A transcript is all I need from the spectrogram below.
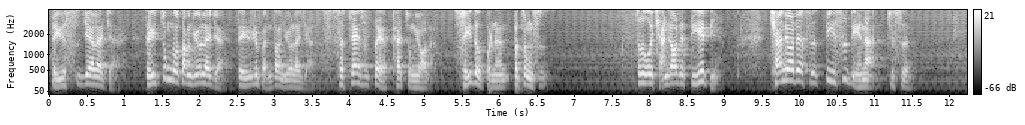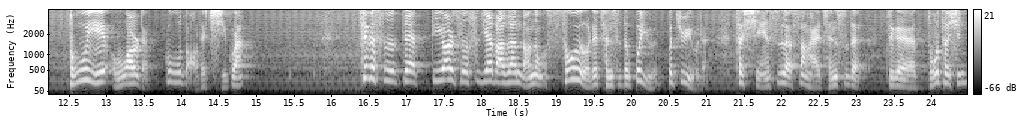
对于世界来讲，对于中国当局来讲，对于日本当局来讲，实在是太太重要了，谁都不能不重视。这是我强调的第一点。强调的是第四点呢，就是独一无二的孤岛的奇观。这个是在第二次世界大战当中所有的城市都不有不具有的，它显示了上海城市的这个独特性。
